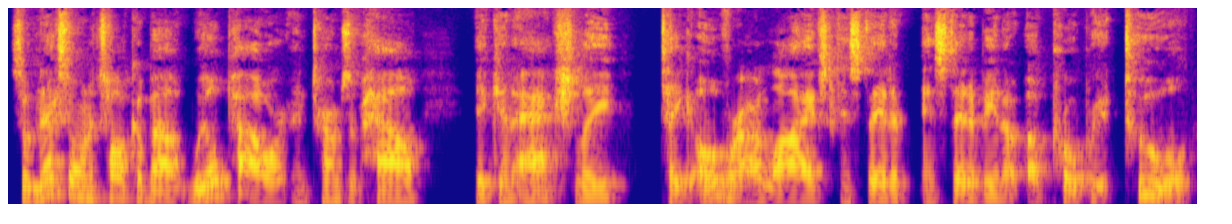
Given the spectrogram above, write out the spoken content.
So next I want to talk about willpower in terms of how it can actually take over our lives instead of instead of being an appropriate tool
